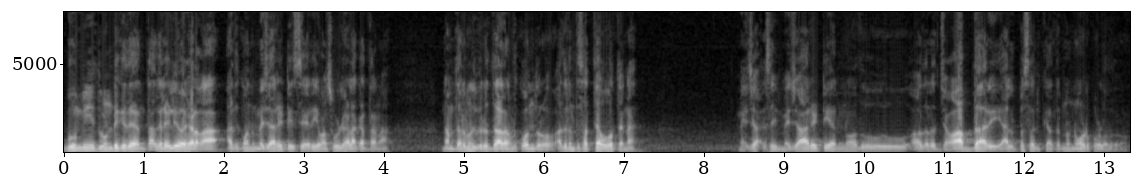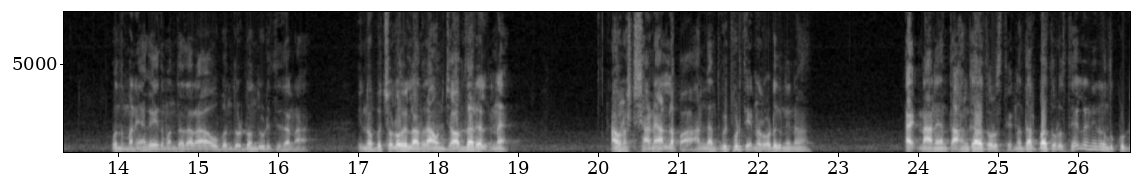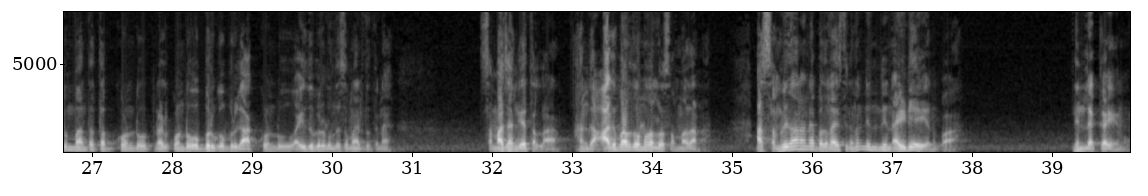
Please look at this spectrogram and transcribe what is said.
ಭೂಮಿ ದುಂಡಗಿದೆ ಅಂತ ಗಲೀಲಿಯೋ ಹೇಳ್ದ ಅದಕ್ಕೊಂದು ಮೆಜಾರಿಟಿ ಸೇರಿ ಅವನು ಸುಳ್ಳು ಹೇಳಕತ್ತಾನ. ನಮ್ಮ ಧರ್ಮದ ವಿರುದ್ಧ ಆದಂತ ಕೊಂದರು. ಅದರಿಂದ ಸತ್ಯ ಹೋಗ್ತೇನೆ ಮೆಜಾ ಸಿ ಮೆಜಾರಿಟಿ ಅನ್ನೋದು ಅದರ ಜವಾಬ್ದಾರಿ ಅಲ್ಪಸಂಖ್ಯಾತರನ್ನು ನೋಡ್ಕೊಳ್ಳೋದು. ಒಂದು ಮನೆಯಾಗ ಐದು ಮಂದಿ ಅದಾರ, ಒಬ್ಬನ ದೊಡ್ಡೊಂದು ದುಡಿತಿದಾನ ಇನ್ನೊಬ್ಬ ಚಲೋ ಇಲ್ಲ ಅಂದ್ರೆ ಅವನ ಜವಾಬ್ದಾರಿ ಅಲ್ಲನೇ? ಅವನಷ್ಟು ಶಾಣೆ ಅಲ್ಲಪ್ಪ, ಹಂಗಂತ ಬಿಟ್ಬಿಡ್ತೀಯ ರೋಡ್ಗೆ ನೀನು? ನಾನೇ ಅಂತ ಅಹಂಕಾರ ತೋರಿಸ್ತೇನೆ ದರ್ಪ ತೋರಿಸ್ತೇನೆ, ಇಲ್ಲ ನೀನು ಒಂದು ಕುಟುಂಬ ಅಂತ ತಬ್ಕೊಂಡು ನಡ್ಕೊಂಡು ಒಬ್ರಿಗೊಬ್ರಿಗೆ ಹಾಕ್ಕೊಂಡು, ಐದು ಬೆರಳು ಒಂದೇ ಸಮ ಇರ್ತತೇನೆ? ಸಮಾಜ ಹಂಗೈತಲ್ಲ ಹಂಗೆ ಆಗಬಾರ್ದು ಅನ್ನೋದಲ್ಲ ಸಮಾಧಾನ. ಆ ಸಂವಿಧಾನನೇ ಬದಲಾಯಿಸ್ತೀನಿ ಅಂದ್ರೆ ನಿನ್ನ ನಿನ್ನ ಐಡಿಯಾ ಏನಪ್ಪ? ನಿನ್ನ ಲೆಕ್ಕ ಏನು?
